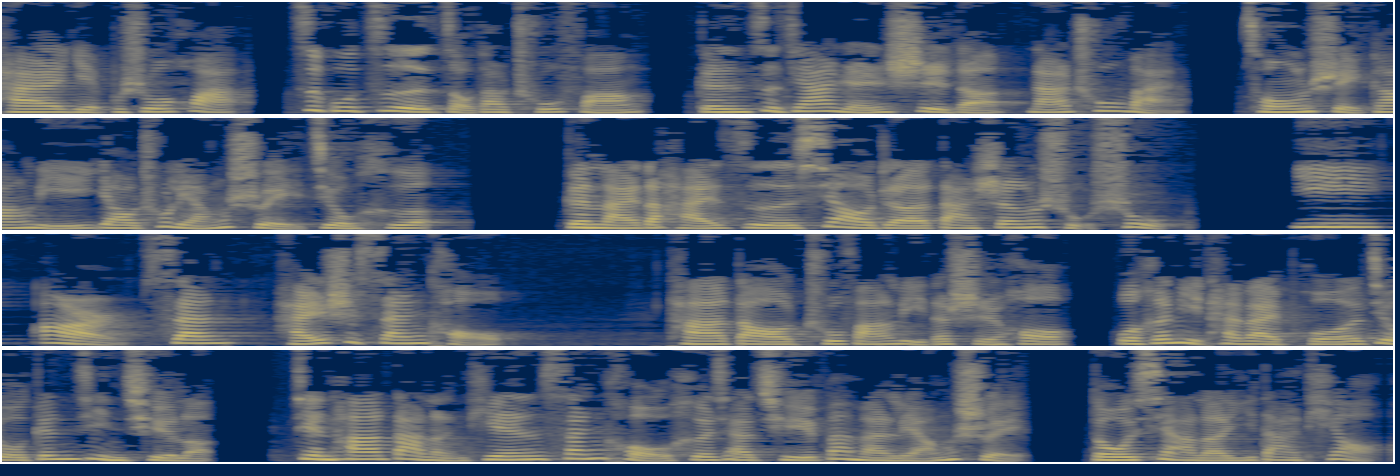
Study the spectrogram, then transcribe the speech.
他也不说话，自顾自走到厨房，跟自家人似的，拿出碗，从水缸里舀出凉水就喝。跟来的孩子笑着大声数数，一二三，还是三口。他到厨房里的时候，我和你太外婆就跟进去了。见他大冷天三口喝下去半碗凉水，都吓了一大跳。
